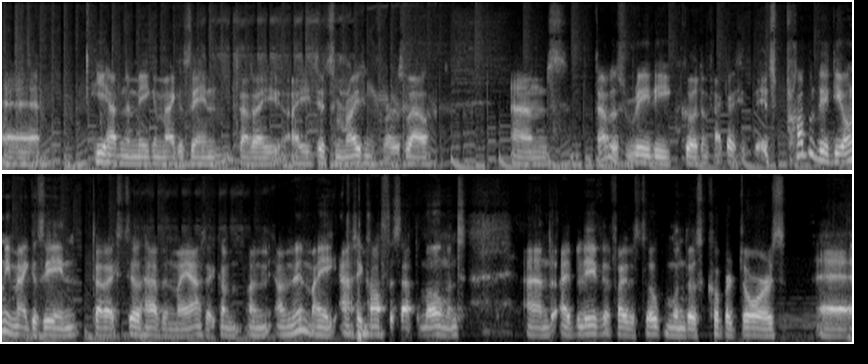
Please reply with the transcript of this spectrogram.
uh, he had an Amiga magazine that I, I did some writing for as well. And that was really good. In fact, it's probably the only magazine that I still have in my attic. I'm, I'm, I'm in my attic office at the moment. And I believe if I was to open one of those cupboard doors uh,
